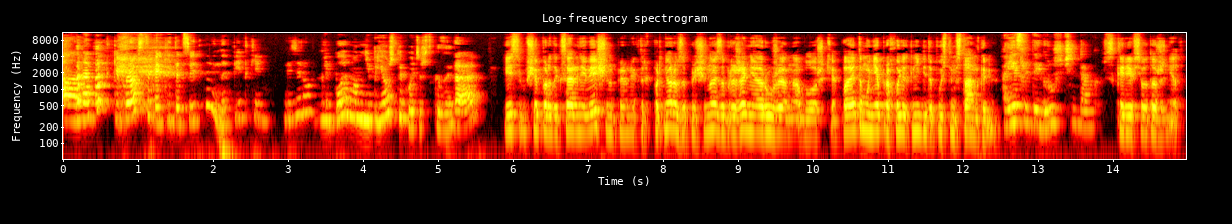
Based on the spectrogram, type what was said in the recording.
А напитки просто какие-то цветные напитки. Газировка. Не пойман, не пьешь, ты хочешь сказать? Да. Есть вообще парадоксальные вещи, например, у некоторых партнеров запрещено изображение оружия на обложке, поэтому не проходят книги, допустим, с танками. А если это игрушечный танк? Скорее всего, тоже нет.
